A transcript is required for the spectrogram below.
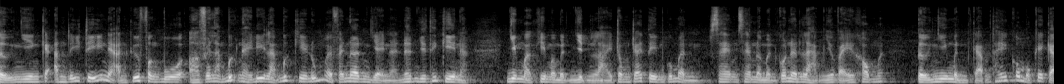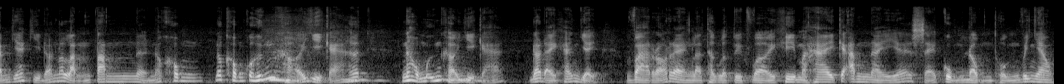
tự nhiên cái anh lý trí này anh cứ phân bua ở phải làm bước này đi làm bước kia đúng rồi phải nên vậy nè nên như thế kia nè. Nhưng mà khi mà mình nhìn lại trong trái tim của mình xem xem là mình có nên làm như vậy không á tự nhiên mình cảm thấy có một cái cảm giác gì đó nó lạnh tanh nó không nó không có hứng khởi gì cả hết. Nó không hứng khởi gì cả. Đó đại khái như vậy. Và rõ ràng là thật là tuyệt vời khi mà hai cái anh này á, sẽ cùng đồng thuận với nhau.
